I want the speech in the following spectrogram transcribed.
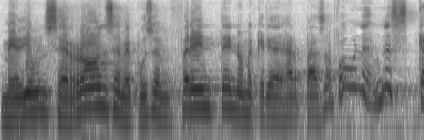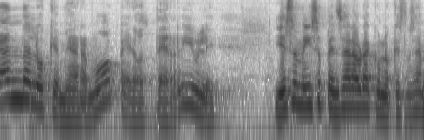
me dio un cerrón, se me puso enfrente, no me quería dejar pasar. Fue un escándalo que me armó, pero terrible. Y eso me hizo pensar ahora con lo que o sea,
